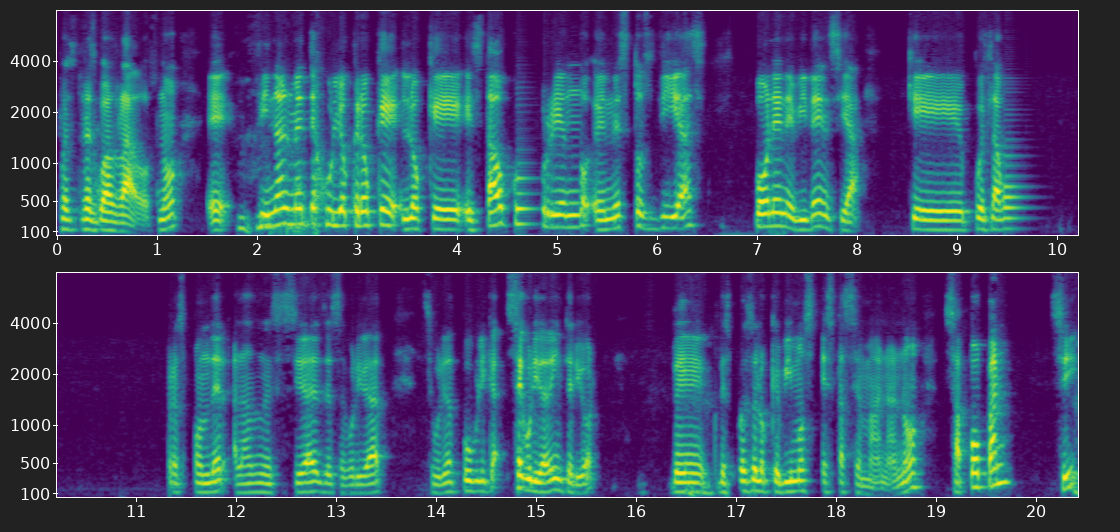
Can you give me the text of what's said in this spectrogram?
pues resguardados, ¿no? Eh, finalmente, Julio, creo que lo que está ocurriendo en estos días pone en evidencia que pues la responder a las necesidades de seguridad, seguridad pública, seguridad interior, de, después de lo que vimos esta semana, ¿no? Zapopan, sí,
